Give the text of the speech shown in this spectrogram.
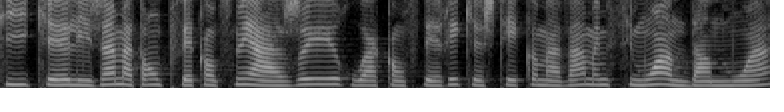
puis que les gens, mettons, pouvaient continuer à agir ou à considérer que j'étais comme avant, même si moi, en dedans de moi,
